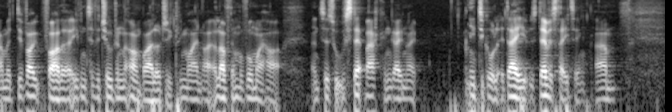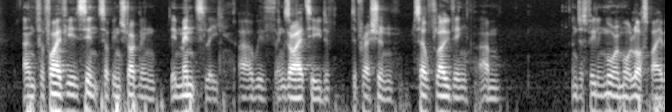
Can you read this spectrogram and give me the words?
I'm a devout father, even to the children that aren't biologically mine. Like, I love them with all my heart. And to sort of step back and go, no, I need to call it a day. It was devastating. Um, and for five years since, I've been struggling immensely uh, with anxiety, de- depression, self-loathing, um, and just feeling more and more lost by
